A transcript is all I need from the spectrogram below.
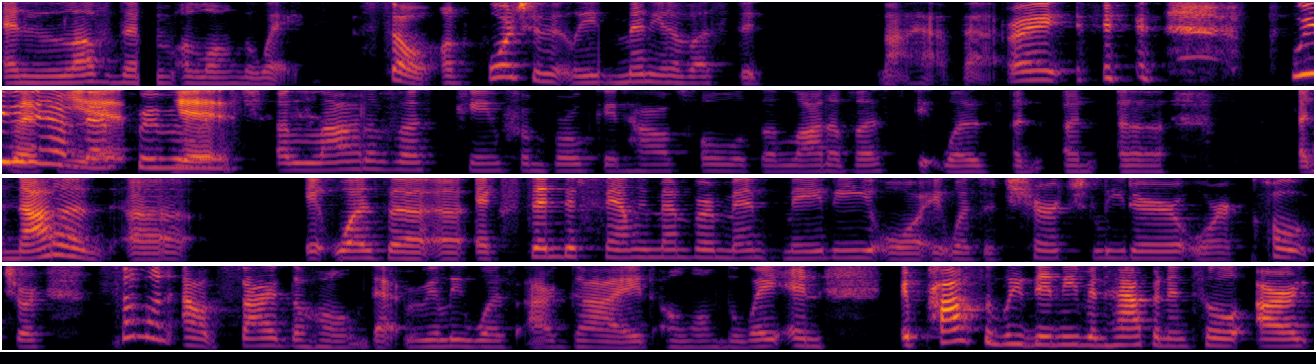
and love them along the way. So, unfortunately, many of us did not have that, right? we didn't have that privilege. Yes. A lot of us came from broken households. A lot of us, it was an, an uh, not a, uh, it was a, a, extended family member maybe or it was a church leader or a coach or someone outside the home that really was our guide along the way and it possibly didn't even happen until our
